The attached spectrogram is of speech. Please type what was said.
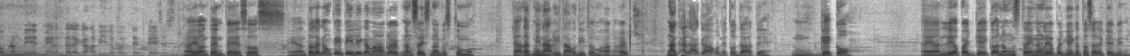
sobrang liit, meron talagang available 10 pesos. Ayun, 10 pesos. Ayan. Talagang pipili ka mga kerp ng size na gusto mo. Yan. At may nakita ako dito mga kerp. Nag-alaga ako nito dati. Yung gecko. Ayan. Leopard gecko. Anong strain ng leopard gecko to, Sir Kevin?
